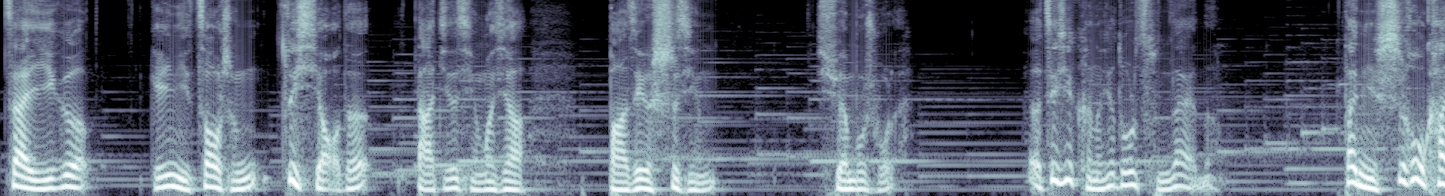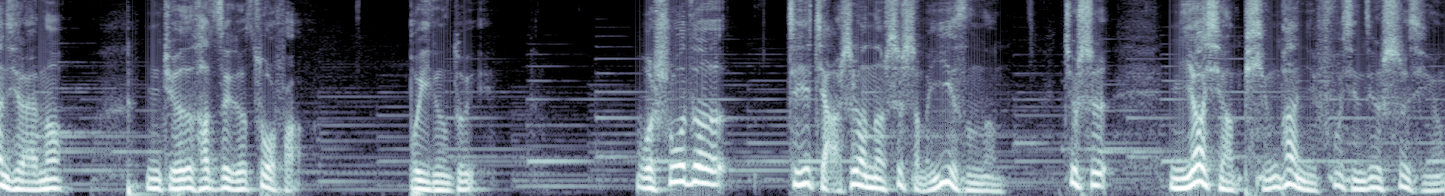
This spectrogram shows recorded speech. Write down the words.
在一个给你造成最小的打击的情况下，把这个事情宣布出来，呃，这些可能性都是存在的。但你事后看起来呢，你觉得他这个做法不一定对。我说的这些假设呢是什么意思呢？就是你要想评判你父亲这个事情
